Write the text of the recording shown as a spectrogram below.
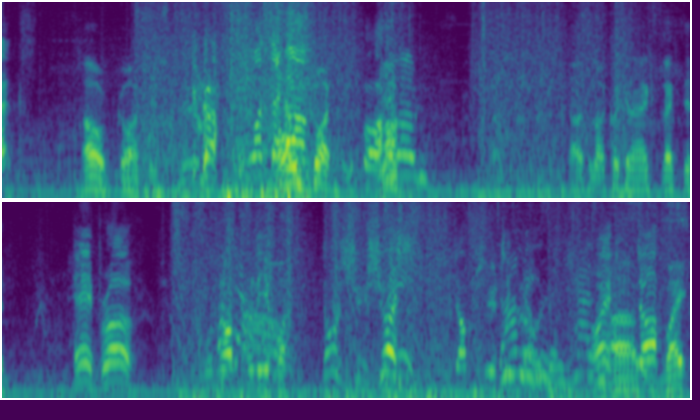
axe. Oh god. what the Oh hell? god. Oh. That was a lot quicker than I expected. Hey, bro. You will not believe what. Don't shoot. Shush. Stop shooting. Zombies bro. Oi. Uh, stop. right,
